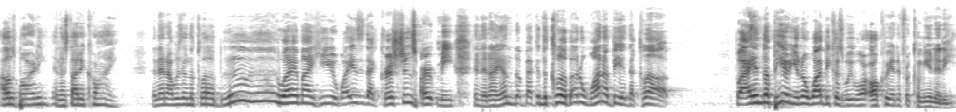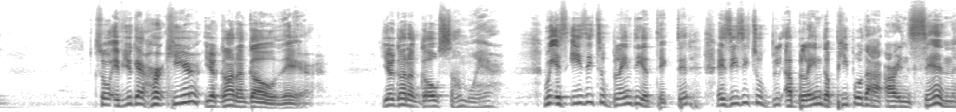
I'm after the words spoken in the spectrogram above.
I was partying and I started crying. And then I was in the club. Why am I here? Why is it that Christians hurt me? And then I end up back in the club. I don't want to be in the club. But I end up here. You know why? Because we were all created for community. So if you get hurt here, you're going to go there. You're going to go somewhere. We, it's easy to blame the addicted. It's easy to bl- uh, blame the people that are in sin,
